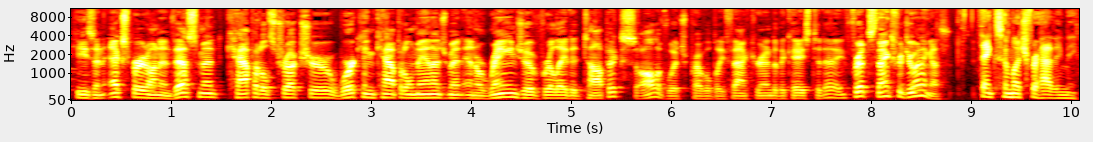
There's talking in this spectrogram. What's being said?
He's an expert on investment, capital structure, working capital management, and a range of related topics, all of which probably factor into the case today. Fritz, thanks for joining us. Thanks so much for having me.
